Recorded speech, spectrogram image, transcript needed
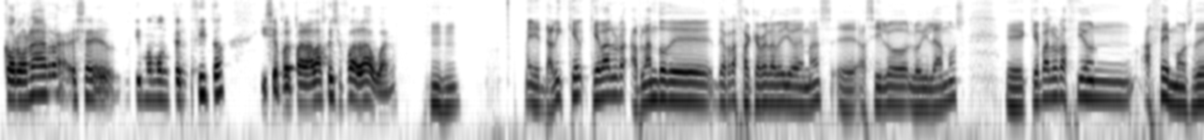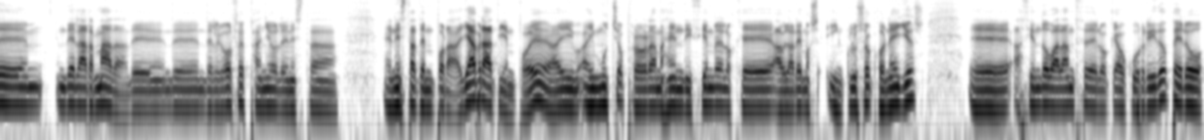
coronar ese último montecito y se fue para abajo y se fue al agua. ¿no? Eh, David, ¿qué, valora- hablando de, de Rafa Cabrera-Bello además, eh, así lo, hilamos, eh, ¿qué valoración hacemos de, la Armada, de- de- del golf español en esta, en esta temporada? Ya habrá tiempo, hay, hay muchos programas en diciembre en los que hablaremos incluso con ellos, haciendo balance de lo que ha ocurrido, pero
